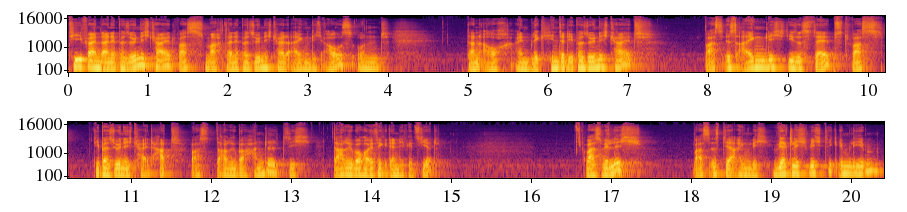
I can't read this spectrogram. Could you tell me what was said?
tiefer in deine Persönlichkeit, was macht deine Persönlichkeit eigentlich aus und dann auch ein Blick hinter die Persönlichkeit. Was ist eigentlich dieses Selbst, was die Persönlichkeit hat, was darüber handelt, sich darüber häufig identifiziert? Was will ich? Was ist dir eigentlich wirklich wichtig im Leben?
